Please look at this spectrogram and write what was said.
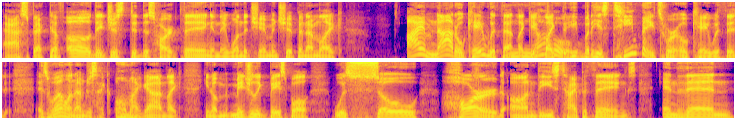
aspect of, oh, they just did this hard thing and they won the championship. And I'm like, I am not okay with that. Like, it, like, No. but his teammates were okay with it as well. And I'm just like, oh my god, like, you know, Major League Baseball was so hard on these type of things, and then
